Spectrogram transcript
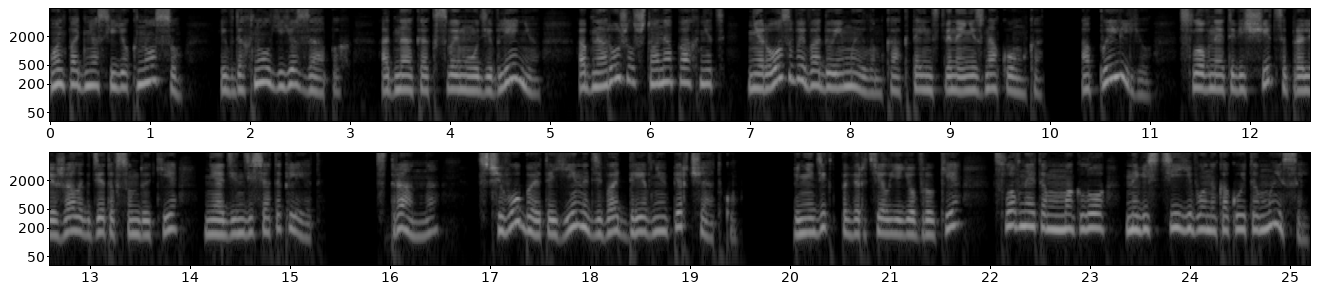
Он поднес ее к носу и вдохнул ее запах, однако, к своему удивлению, обнаружил, что она пахнет не розовой водой и мылом, как таинственная незнакомка, а пылью, словно эта вещица пролежала где-то в сундуке не один десяток лет. Странно, с чего бы это ей надевать древнюю перчатку? Бенедикт повертел ее в руке, словно это могло навести его на какую-то мысль,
